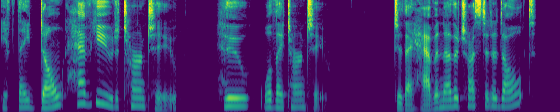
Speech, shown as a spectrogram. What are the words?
If they don't have you to turn to, who will they turn to? Do they have another trusted adult?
